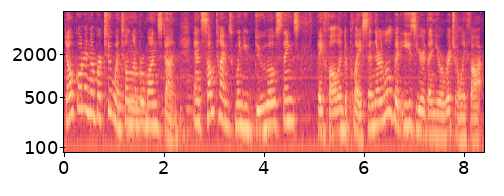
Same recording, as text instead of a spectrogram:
Don't go to number two until mm-hmm. number one's done. Mm-hmm. And sometimes when you do those things, they fall into place and they're a little bit easier than you originally thought.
